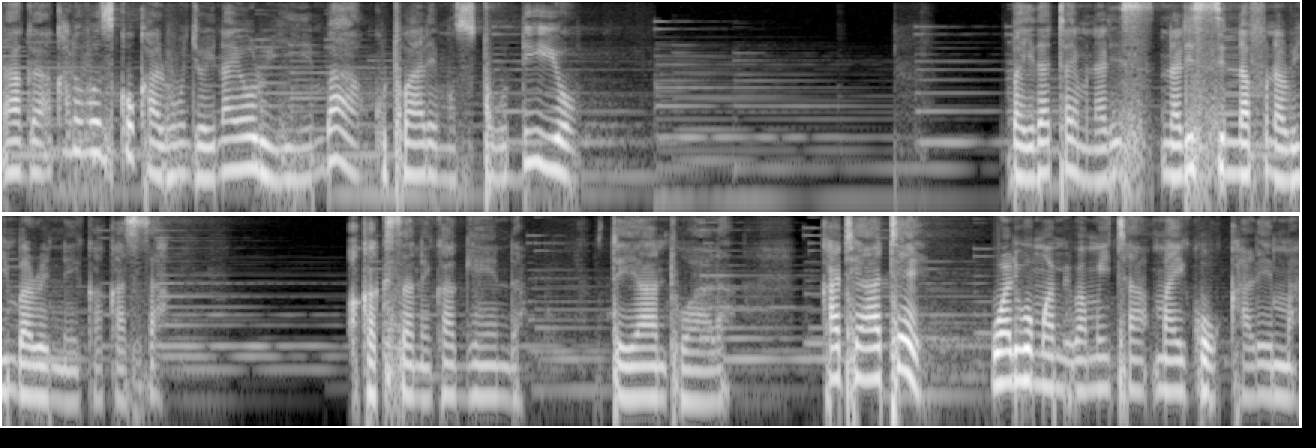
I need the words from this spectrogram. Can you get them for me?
naga akaloboozi ko kalungi olinayo oluyimba nkutwale mu studio. By that time nali, nali sinnafuna luyimba lwe neekakasa. Akakisa ne kagenda teyantwala. Kati ate waliwo omwami bamuyita michael kalema.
